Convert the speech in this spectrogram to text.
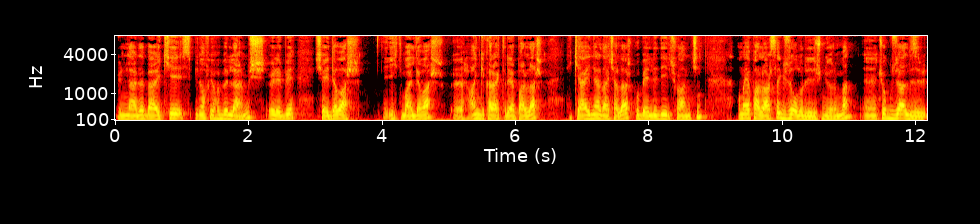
günlerde belki spin-off yapabilirlermiş. Öyle bir şey de var ihtimalde var. Ee, hangi karakteri yaparlar, hikayeyi nerede açarlar bu belli değil şu an için. Ama yaparlarsa güzel olur diye düşünüyorum ben. Ee, çok güzel dizi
